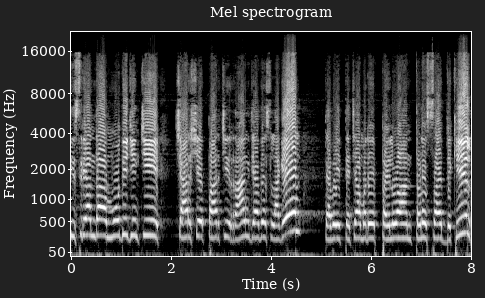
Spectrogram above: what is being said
तिसऱ्यांदा मोदीजींची चारशे पारची रांग ज्यावेळेस लागेल त्यावेळी त्याच्यामध्ये पैलवान तणस साहेब देखील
